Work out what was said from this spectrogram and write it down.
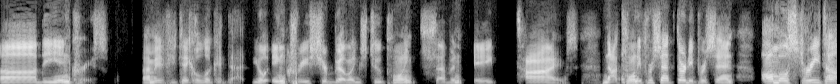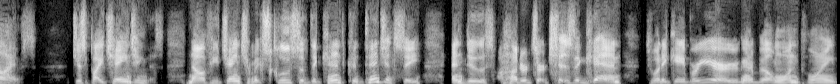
uh, the increase. I mean, if you take a look at that, you'll increase your billings 2.78 times, not 20%, 30%, almost three times just by changing this. Now, if you change from exclusive to contingency and do this 100 searches again, 20K per year, you're going to bill 1.8,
